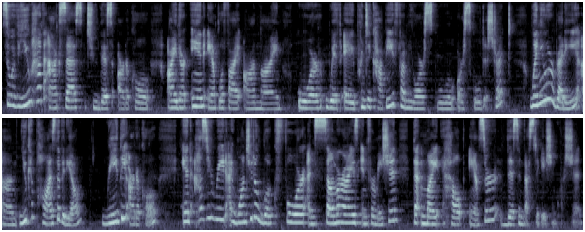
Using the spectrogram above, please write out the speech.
So if you have access to this article either in Amplify Online or with a printed copy from your school or school district. When you are ready, um, you can pause the video, read the article, and as you read, I want you to look for and summarize information that might help answer this investigation question.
